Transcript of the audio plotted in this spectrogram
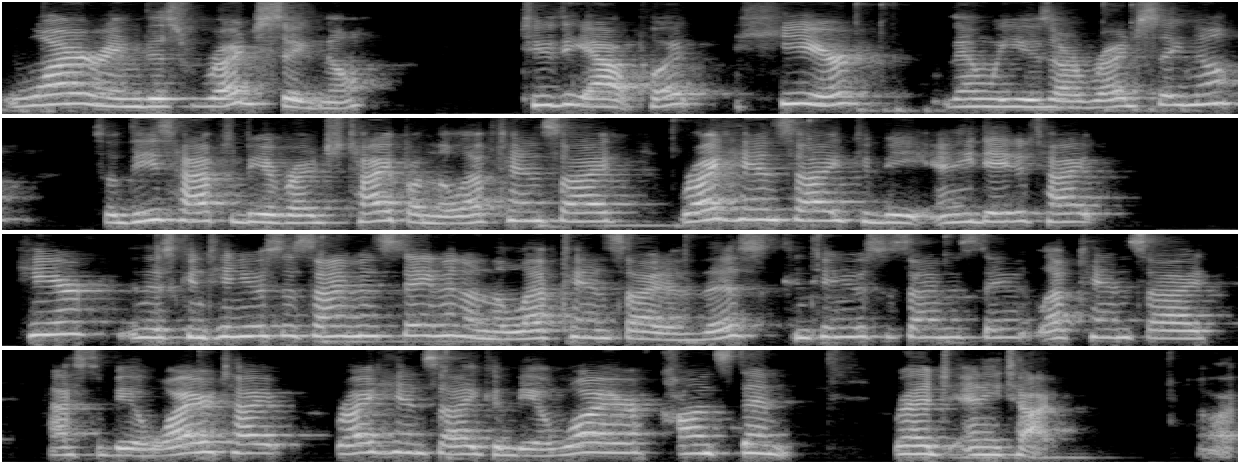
wiring this reg signal to the output. Here, then we use our reg signal. So these have to be a reg type on the left-hand side. Right-hand side could be any data type. Here in this continuous assignment statement on the left-hand side of this continuous assignment statement, left-hand side has to be a wire type, right-hand side can be a wire, constant, reg, any type. All right,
